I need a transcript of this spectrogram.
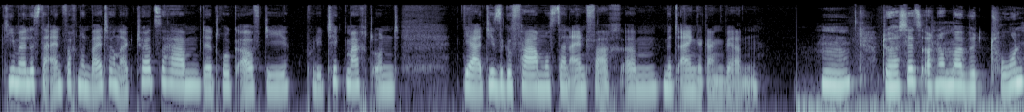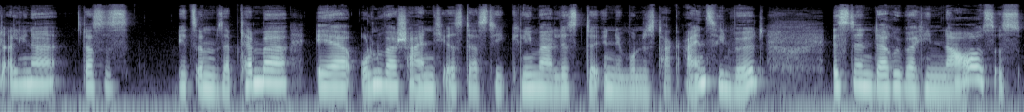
Klimaliste einfach einen weiteren Akteur zu haben, der Druck auf die Politik macht und ja, diese Gefahr muss dann einfach ähm, mit eingegangen werden. Hm. Du hast jetzt auch nochmal betont, Alina, dass es jetzt im September eher unwahrscheinlich ist, dass die Klimaliste in den Bundestag einziehen wird. Ist denn darüber hinaus es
